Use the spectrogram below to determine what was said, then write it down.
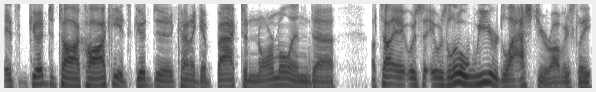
it's good to talk hockey. It's good to kind of get back to normal. And uh, I'll tell you, it was it was a little weird last year, obviously.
